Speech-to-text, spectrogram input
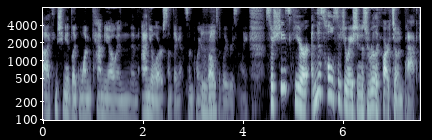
I think she made like one cameo in an annual or something at some point Mhm. relatively recently. So she's here, and this whole situation is really hard to unpack.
